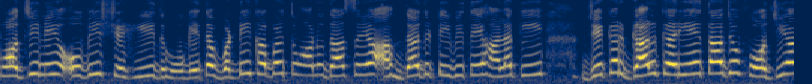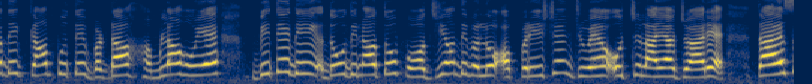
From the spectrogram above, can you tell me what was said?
ਫੌਜੀ ਨੇ ਉਹ ਵੀ ਸ਼ਹੀਦ ਹੋ ਗਏ। ਤਾਂ ਵੱਡੀ ਖਬਰ ਤੁਹਾਨੂੰ ਦੱਸ ਰਿਹਾ ਹਮਦਰਦ ਟੀਵੀ ਤੇ ਹਾਲਾਂਕਿ ਜੇਕਰ ਗੱਲ ਕਰੀਏ ਤਾਂ ਜੋ ਫੌਜੀਆਂ ਦੇ ਕੈਂਪ ਉਤੇ ਵੱਡਾ ਹਮਲਾ ਹੋਇਆ ਬੀਤੇ ਦੇ ਦੋ ਦਿਨਾਂ ਤੋਂ ਫੌਜੀਆਂ ਦੇ ਵੱਲੋਂ ਆਪਰੇਸ਼ਨ ਜੋ ਹੈ ਉਹ ਚਲਾਇਆ ਜਾ ਰਿਹਾ ਹੈ। ਤਾਂ ਇਸ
